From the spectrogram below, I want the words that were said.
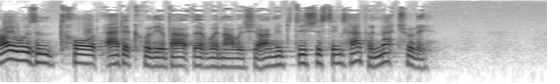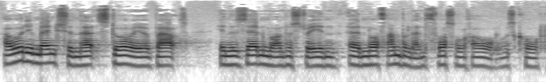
I wasn't taught adequately about that when I was young. It, these just things happen naturally. I already mentioned that story about in a Zen monastery in uh, Northumberland, Throssel Hole, it was called.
